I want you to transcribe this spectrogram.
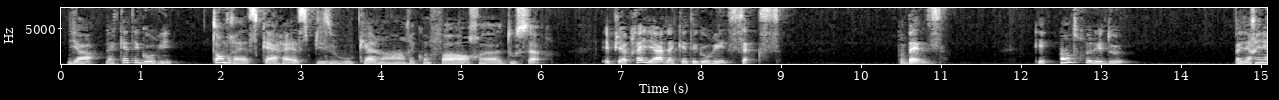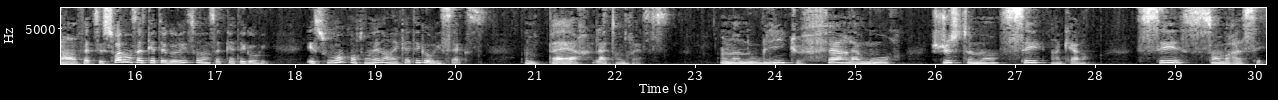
il y a la catégorie tendresse, caresse, bisous, câlin, réconfort, euh, douceur. Et puis après, il y a la catégorie sexe. Baise. Et entre les deux, bah, il n'y a rien en fait. C'est soit dans cette catégorie, soit dans cette catégorie. Et souvent, quand on est dans la catégorie sexe, on perd la tendresse. On en oublie que faire l'amour, justement, c'est un câlin. C'est s'embrasser.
